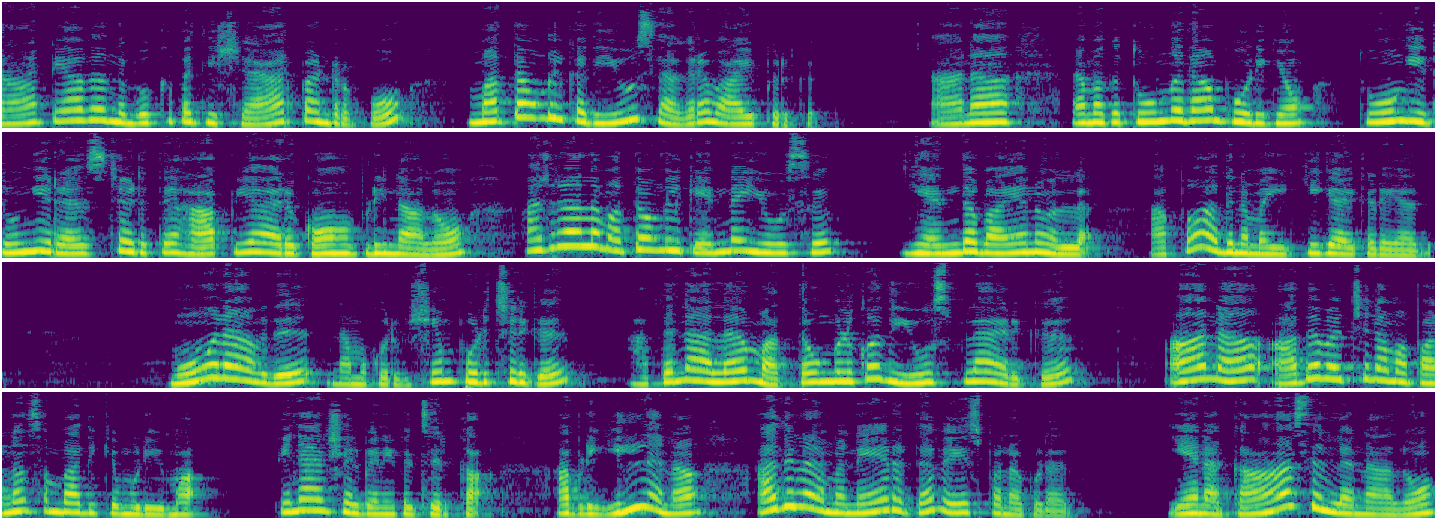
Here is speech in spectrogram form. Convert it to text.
யார்ட்டையாவது அந்த புக்கை பற்றி ஷேர் பண்ணுறப்போ மற்றவங்களுக்கு அது யூஸ் ஆகிற வாய்ப்பு இருக்குது ஆனால் நமக்கு தூங்க தான் பிடிக்கும். தூங்கி தூங்கி ரெஸ்ட் எடுத்து ஹாப்பியாக இருக்கோம் அப்படின்னாலும் அதனால் மற்றவங்களுக்கு என்ன யூஸு எந்த பயனும் இல்லை. அப்போ அது நம்ம இக்கிகாய் கிடையாது. மூணாவது நமக்கு ஒரு விஷயம் பிடிச்சிருக்கு. அதனால் மற்றவங்களுக்கும் அது யூஸ்ஃபுல்லாக இருக்குது ஆனால் அதை வச்சு நம்ம பணம் சம்பாதிக்க முடியுமா? ஃபினான்ஷியல் பெனிஃபிட்ஸ் இருக்கா? அப்படி இல்லைன்னா அதில் நம்ம நேரத்தை வேஸ்ட் பண்ணக்கூடாது. ஏன்னா காசு இல்லைனாலும்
